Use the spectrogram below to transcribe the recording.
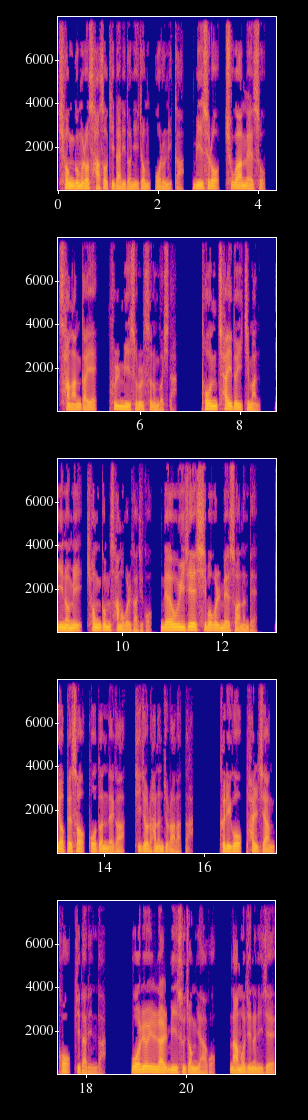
현금으로 사서 기다리더니 좀 오르니까 미수로 추가 매수 상한가에 풀미술을 쓰는 것이다. 돈 차이도 있지만 이놈이 현금 3억을 가지고 내 의지에 10억을 매수하는데 옆에서 보던 내가 기절하는 줄 알았다. 그리고 팔지 않고 기다린다. 월요일 날 미수 정리하고 나머지는 이제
